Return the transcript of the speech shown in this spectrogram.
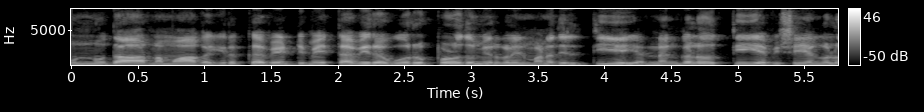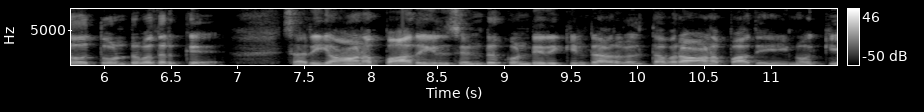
முன்னுதாரணமாக இருக்க வேண்டுமே தவிர ஒருபொழுதும் இவர்களின் மனதில் தீய எண்ணங்களோ தீய விஷயங்களோ தோன்றுவதற்கு சரியான பாதையில் சென்று கொண்டிருக்கின்றார்கள். தவறான பாதையை நோக்கி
